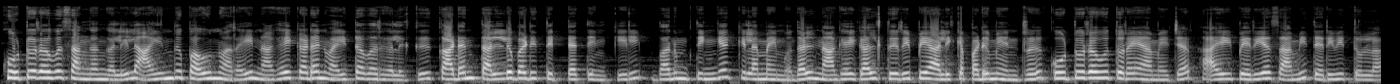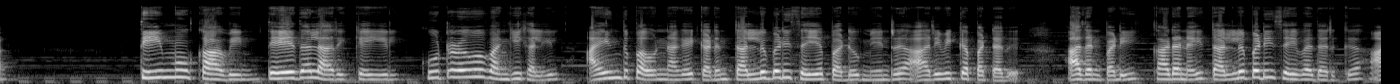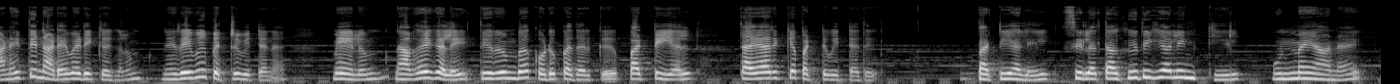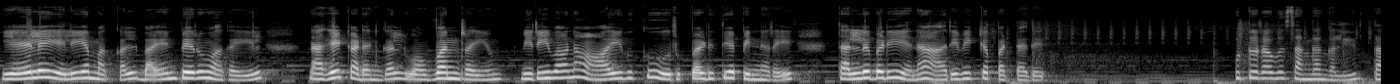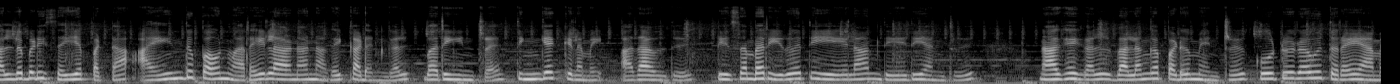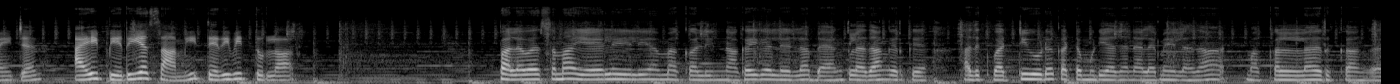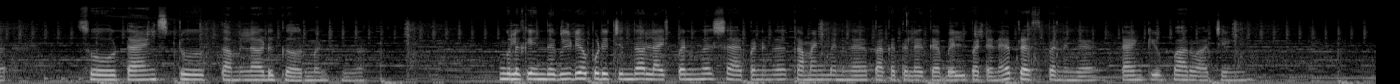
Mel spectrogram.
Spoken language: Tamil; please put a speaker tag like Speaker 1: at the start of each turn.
Speaker 1: கூட்டுறவு சங்கங்களில் ஐந்து பவுன் வரை நகைக்கடன் வைத்தவர்களுக்கு கடன் தள்ளுபடி திட்டத்தின் கீழ் வரும் திங்கட்கிழமை முதல் நகைகள் திருப்பி அளிக்கப்படும் என்று கூட்டுறவுத்துறை அமைச்சர் ஐ. பெரியசாமி தெரிவித்துள்ளார். திமுகவின் தேர்தல் அறிக்கையில் கூட்டுறவு வங்கிகளில் ஐந்து பவுன் நகைக்கடன் தள்ளுபடி செய்யப்படும் என்று அறிவிக்கப்பட்டது. அதன்படி கடனை தள்ளுபடி செய்வதற்கு அனைத்து நடவடிக்கைகளும் நிறைவு பெற்றுவிட்டன. மேலும் நகைகளை திரும்ப கொடுப்பதற்கு பட்டியல் தயாரிக்கப்பட்டுவிட்டது. பட்டியலில் சில தகுதிகளின் கீழ் உண்மையான ஏழை எளிய மக்கள் பயன்பெறும் வகையில் நகைக்கடன்கள் ஒவ்வொன்றையும் விரிவான ஆய்வுக்கு உட்படுத்திய பின்னரே தள்ளுபடி என அறிவிக்கப்பட்டது. கூட்டுறவு சங்கங்களில் தள்ளுபடி செய்யப்பட்ட ஐந்து பவுன் வரையிலான நகைக்கடன்கள் வருகின்ற திங்கட்கிழமை அதாவது டிசம்பர் இருபத்தி ஏழாம் தேதி அன்று நகைகள் வழங்கப்படும் என்று கூட்டுறவுத்துறை அமைச்சர் ஐ. பெரியசாமி தெரிவித்துள்ளார். பல வருஷமாக ஏழை எளிய மக்களின் நகைகள் எல்லாம் பேங்க்கில் தாங்க இருக்குது அதுக்கு வட்டி கூட கட்ட முடியாத நிலமையில தான் மக்கள்லாம் இருக்காங்க. ஸோ தேங்க்ஸ் டு தமிழ்நாடு கவர்மெண்ட்டுங்க உங்களுக்கு இந்த வீடியோ பிடிச்சிருந்தா லைக் பண்ணுங்கள் ஷேர் பண்ணுங்கள் கமெண்ட் பண்ணுங்கள் பக்கத்தில் இருக்க பெல் பட்டனை ப்ரெஸ் பண்ணுங்கள் தேங்க்யூ ஃபார் வாட்சிங்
